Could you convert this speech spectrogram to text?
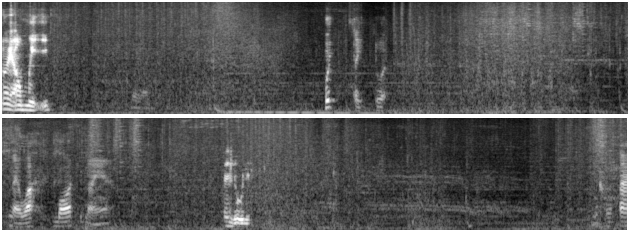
ย่อยเอาหมีหุ้ยติดด้วย ไหนวะ บอสอยู่ไหนอะไม่รู้ดิมีข้างใต้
